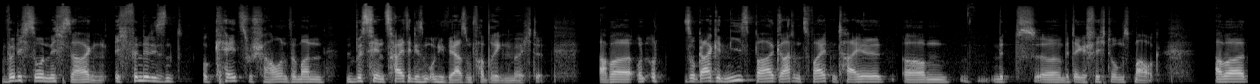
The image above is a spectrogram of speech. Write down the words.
Würde ich so nicht sagen. Ich finde, die sind okay zu schauen, wenn man ein bisschen Zeit in diesem Universum verbringen möchte. Aber und, und sogar genießbar, gerade im zweiten Teil ähm, mit, äh, mit der Geschichte ums Maug. Aber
